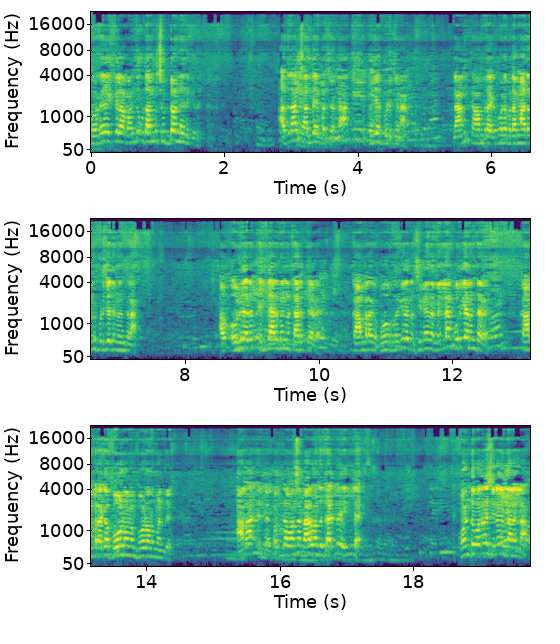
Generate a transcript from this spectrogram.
தொடைக்குல வந்து உடம்பு சுட்டோன்னு இருக்குது. அதெல்லாம் சந்தேகப்பட்டோம்னா புரிய பிடிச்சினான். நான் காம்பராக போட விட மாட்டேன்னு பிடிச்சது நின்றான். ஒரு தடவை எல்லாருமே என்ன தடுத்தவ. காமராக போடுறதுக்கு அந்த சின்ன எல்லாம் புரிய நின்றவ காமராக போடணும் போடணும் ஆனா இந்த கொண்ட வந்த மேல வந்து தட்டுல இல்ல. கொண்டு வர சின்ன எல்லாம்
